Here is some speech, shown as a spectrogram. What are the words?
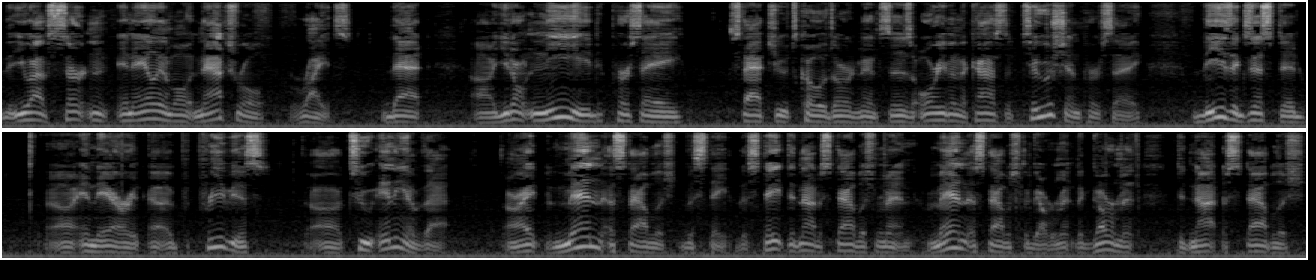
you have certain inalienable natural rights that uh, you don't need per se statutes, codes, ordinances, or even the Constitution per se. These existed uh, in the era uh, previous uh, to any of that. All right, men established the state. The state did not establish men. Men established the government. The government did not establish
